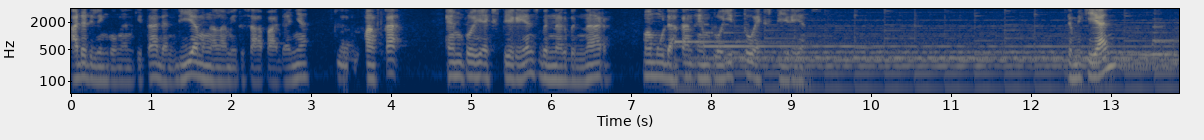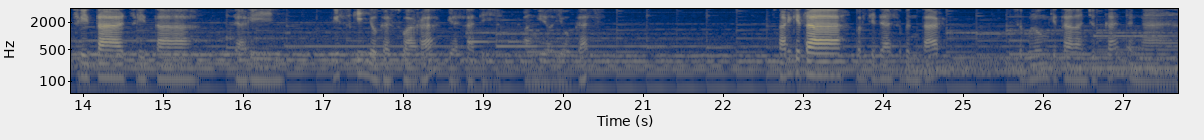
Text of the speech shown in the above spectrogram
ada di lingkungan kita dan dia mengalami itu seapa adanya, hmm. maka employee experience benar-benar memudahkan employee to experience. Demikian cerita-cerita dari Rizky Yoga Suara, biasa dipanggil Yogas. Mari kita berjeda sebentar sebelum kita lanjutkan dengan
